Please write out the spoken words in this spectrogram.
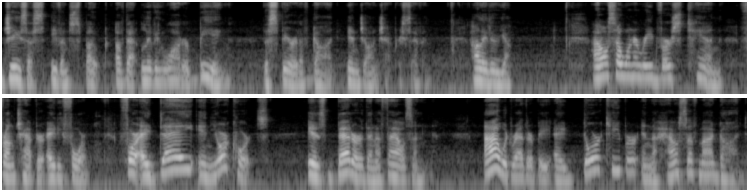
Jesus even spoke of that living water being the Spirit of God in John chapter 7. Hallelujah. I also want to read verse 10 from chapter 84. For a day in your courts is better than a thousand I would rather be a doorkeeper in the house of my God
